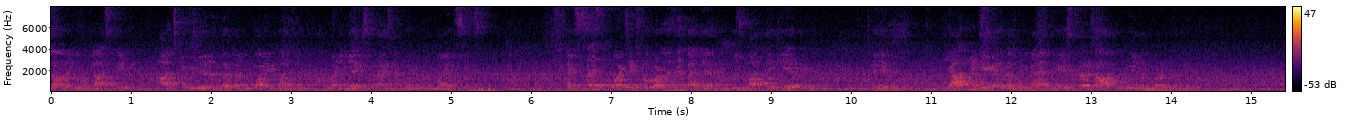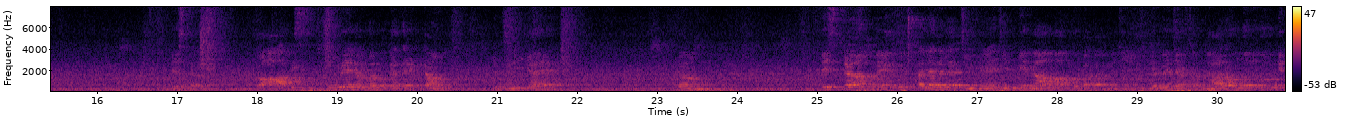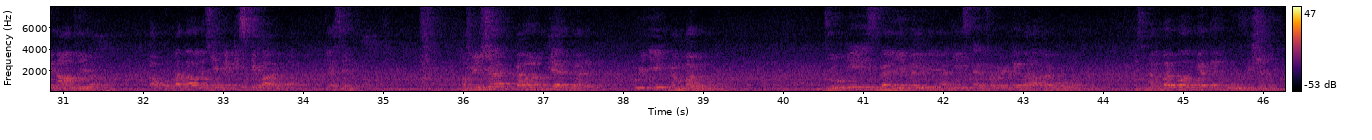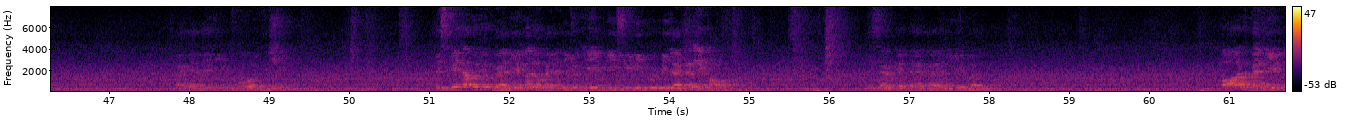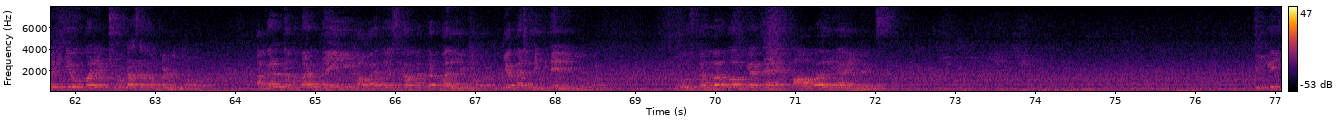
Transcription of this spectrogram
अस्सलाम class eight आज की वीडियो नंबर 1.1 में हम पढ़ेंगे एक्सरसाइज नंबर 2.6 एक्सरसाइज 2.6 को पढ़ने से पहले हम कुछ बातें क्लियर कर लें। देखिए, याद रखिएगा, कभी मैथ में इस तरह का आपको कोई नंबर दे इस तरह। तो आप इस पूरे नंबर को कहते हैं टर्म ये पूरी क्या है? टर्म इस टर्म में कुछ अलग अलग चीज़ें हैं जिनके नाम आपको पता होने चाहिए। क्योंकि मैं जब समझा रहा हूँ तो मैं उनके नाम ले रहा हूँ। तो आपको पता होना चाहिए मैं किसके बारे में बात जैसे, हमेशा टर्म के अंदर कोई एक नंबर होगा जो कि इस वेरिएबल के, यानी इस अल्फ़ाबेट के बराबर होगा इस नंबर को हम कहते हैं कोफिशिएंट क्या कहते हैं जी? कोफिशिएंट इसके अलावा जो वेरिएबल होगा, यानी जो ए बी सी डी कोई भी लेटर लिखा होगा, इसे हम कहते हैं वेरिएबल और वेरिएबल के ऊपर एक छोटा सा नंबर लिखा होगा अगर नंबर नहीं लिखा हुआ है तो इसका मतलब वन लिखा हुआ है, क्योंकि वन लिखते नहीं ऊपर। तो उस नंबर को हम कहते हैं पावर या इंडेक्स ठीक है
